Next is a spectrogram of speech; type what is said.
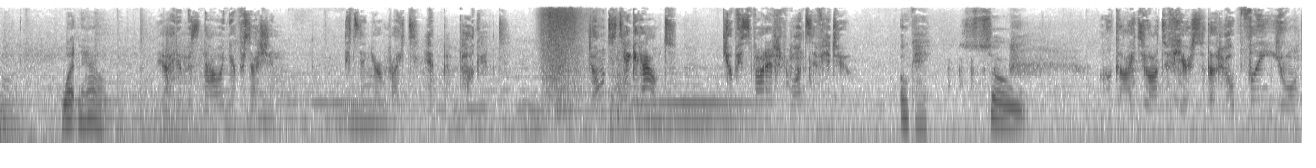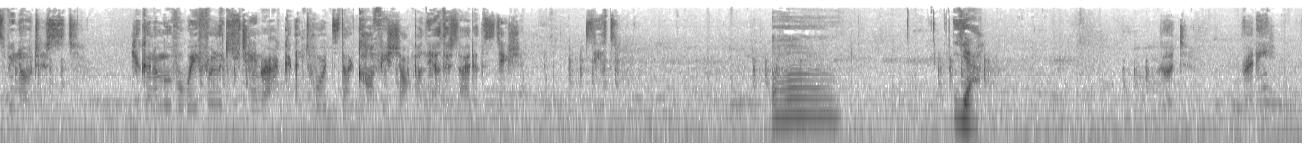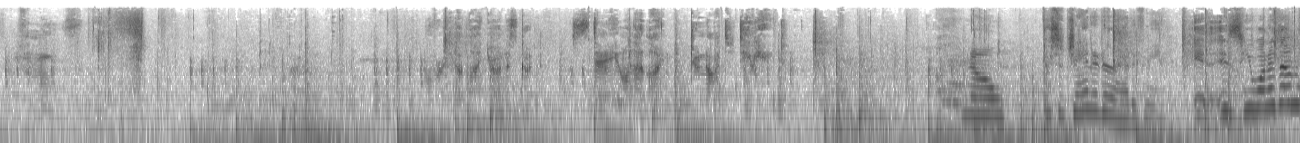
what now? The item is now in your possession. It's in your right hip pocket. Don't take it out. You'll be spotted at once if you do. Okay. So, I'll guide you out of here so that hopefully you won't be noticed. You're gonna move away from the keychain rack and towards that coffee shop on the other side of the station. See it? uh. Yeah. Janitor ahead of me. I- is he one of them?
